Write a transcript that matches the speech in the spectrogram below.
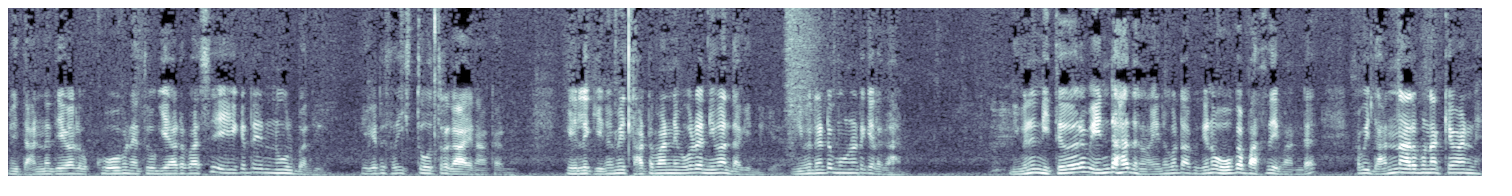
මේ දන්න දේවල් ඔක්කොම නැතුව ගියාට පස්සේ ඒකට නූල් බඳිනවා. ඒකට ස්තෝත්‍ර ගායනා කරනවා. ඒල කියන මේ තටමන්නේ මොකද නිවන් දකින්න කියලා. නිවනට මූණට කියලා ගන්නවා. නිවන නිතරම එන්න හදනවා. එනකොට අපි කියන ඕක පස්සේ වණ්ඩ අපි දන්න අරමුණක් එවන්නේ.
